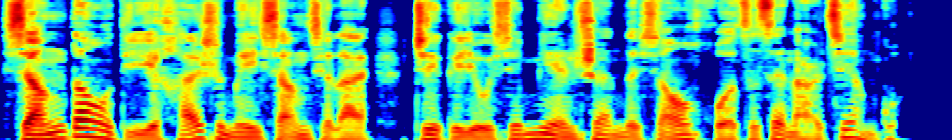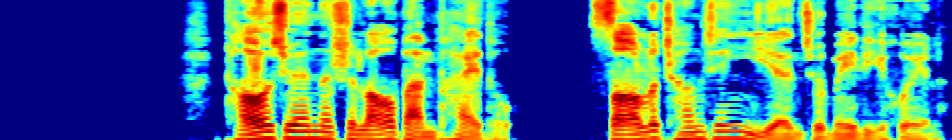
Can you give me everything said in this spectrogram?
想到底还是没想起来这个有些面善的小伙子在哪儿见过。陶轩那是老板派头。扫了常仙一眼，就没理会了。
